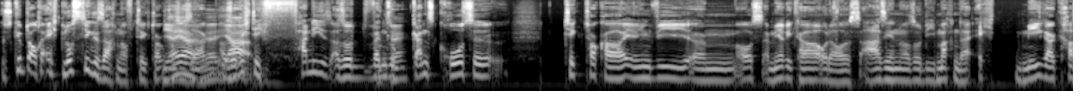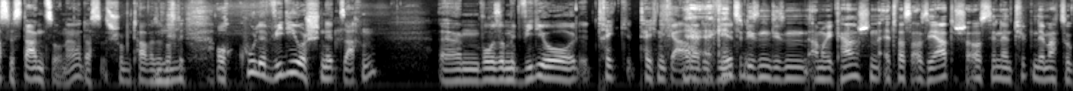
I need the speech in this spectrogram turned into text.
es gibt auch echt lustige Sachen auf TikTok, Ja, muss ich ja, sagen. ja, Also richtig funny, also wenn so Okay. ganz große TikToker irgendwie ähm, aus Amerika oder aus Asien oder so, die machen da echt mega krasse Stunts, so, ne? Das ist schon teilweise Mhm. lustig. Auch coole Videoschnittsachen, ähm, wo so mit Videotechnik Ja, gearbeitet erkennst wird. du diesen, diesen amerikanischen, etwas asiatisch aussehenden Typen, der macht so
